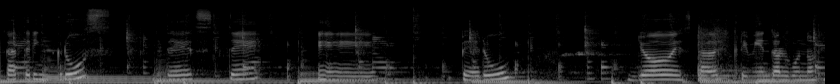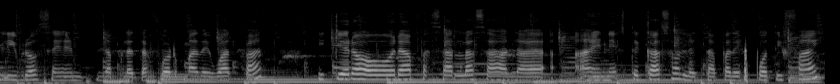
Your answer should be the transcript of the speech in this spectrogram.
Catherine Cruz desde eh, Perú. Yo he estado escribiendo algunos libros en la plataforma de Wattpad y quiero ahora pasarlas a la, en este caso, la etapa de Spotify,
